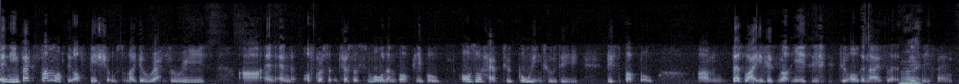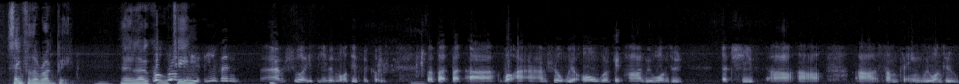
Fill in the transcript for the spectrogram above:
And in fact, some of the officials, like the referees, uh, and, and of course just a small number of people, also have to go into the this bubble. Um, that's why it is not easy to organize uh, Right. this event. Same for the rugby. Their local Well, rugby team. is even, I'm sure it's even more difficult. But, but, but uh, well, I, I'm sure we're all working hard. We want to achieve uh, uh, uh, something. We want to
